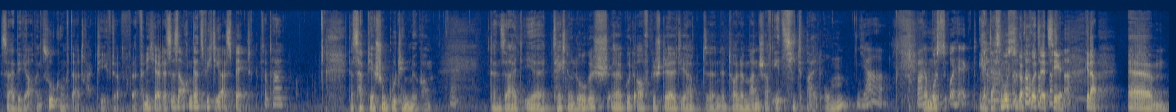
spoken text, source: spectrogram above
seid ihr ja auch in Zukunft attraktiv. Da finde ich ja, das ist auch ein ganz wichtiger Aspekt. Total. Das habt ihr schon gut hinbekommen. Ja. Dann seid ihr technologisch äh, gut aufgestellt, ihr habt äh, eine tolle Mannschaft, ihr zieht bald um. Ja, spannendes musst, Projekt. Ja, das musst du doch kurz erzählen. genau. Ähm,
